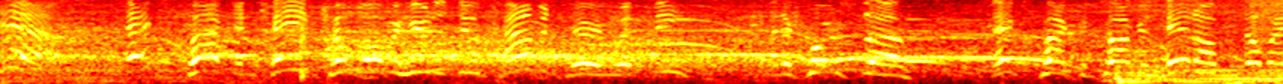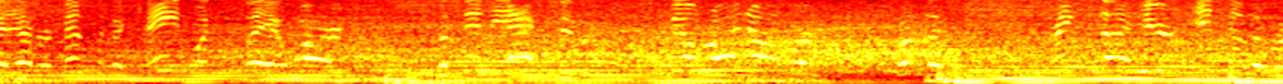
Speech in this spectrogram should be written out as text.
Yeah, X-Pac and Kane come over here to do commentary with me. And of course, uh, X-Pac could talk his head off and nobody'd ever miss him, but Kane wouldn't say a word. But then the action spilled right over from the ringside here into the ring.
